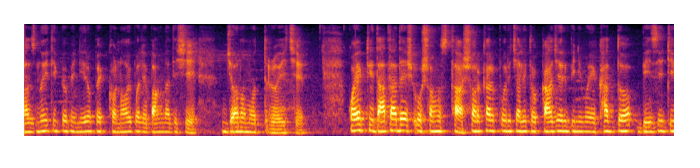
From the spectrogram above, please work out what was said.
রাজনৈতিকভাবে নিরপেক্ষ নয় বলে বাংলাদেশে জনমত রয়েছে। কয়েকটি দাতা দেশ ও সংস্থা সরকার পরিচালিত কাজের বিনিময়ে খাদ্য বিজিটি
